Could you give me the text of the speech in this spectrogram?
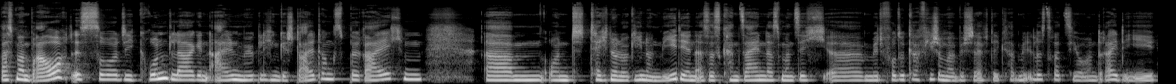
Was man braucht, ist so die Grundlage in allen möglichen Gestaltungsbereichen ähm, und Technologien und Medien. Also es kann sein, dass man sich äh, mit Fotografie schon mal beschäftigt hat, mit Illustration, 3D,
